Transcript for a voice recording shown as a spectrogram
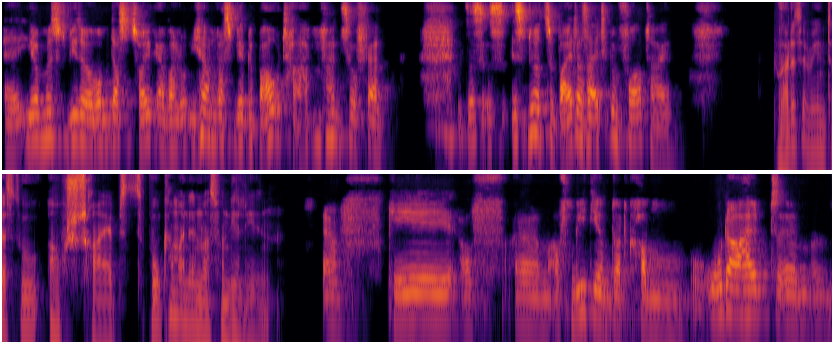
äh, ihr müsst wiederum das Zeug evaluieren, was wir gebaut haben. Insofern, das ist, ist nur zu beiderseitigem Vorteil. Du hattest erwähnt, dass du auch schreibst. Wo kann man denn was von dir lesen? Äh, geh auf, ähm, auf medium.com oder halt, ähm,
